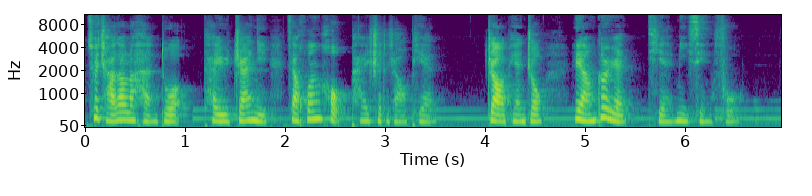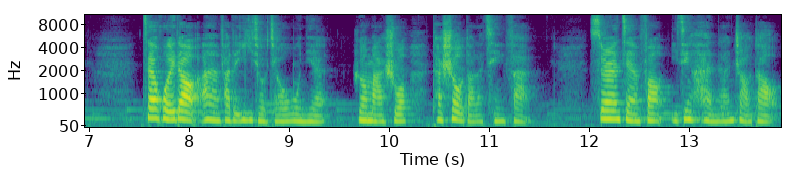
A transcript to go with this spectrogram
却查到了很多他与詹妮在婚后拍摄的照片，照片中两个人甜蜜幸福。再回到案发的一九九五年，若玛说她受到了侵犯。虽然检方已经很难找到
